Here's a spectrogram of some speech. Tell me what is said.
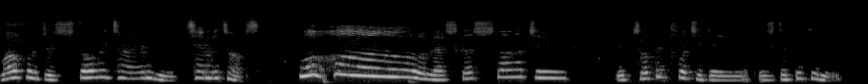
welcome to Story Time with Temitops. Woohoo! Let's get started. The topic for today is the beginning.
